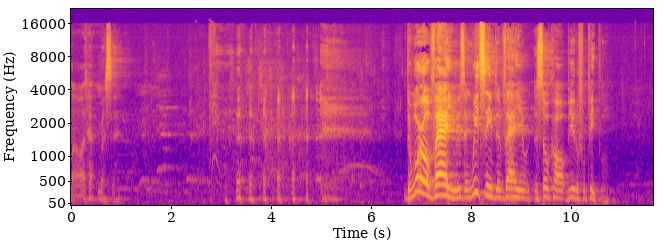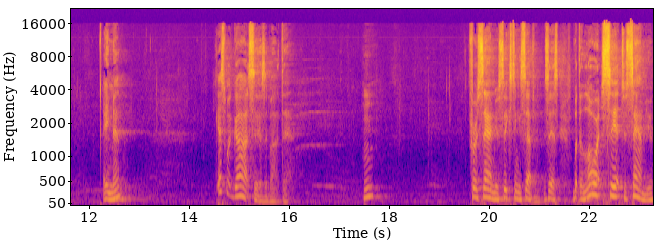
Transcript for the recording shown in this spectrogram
Lord have mercy. the world values, and we seem to value the so called beautiful people. Amen. Guess what God says about that? Hmm? 1 Samuel 16, 7. It says, But the Lord said to Samuel,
